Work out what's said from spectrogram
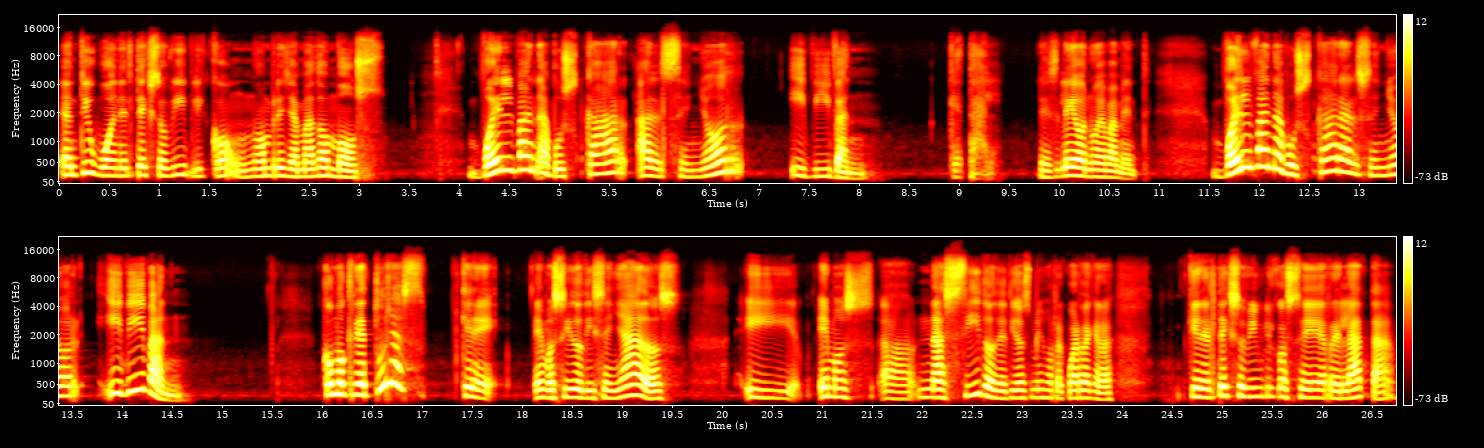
antiguo en el texto bíblico, un hombre llamado Amós, vuelvan a buscar al Señor y vivan. ¿Qué tal? Les leo nuevamente. Vuelvan a buscar al Señor y vivan. Como criaturas que hemos sido diseñados y hemos ah, nacido de Dios mismo. Recuerda que, en el texto bíblico se relata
